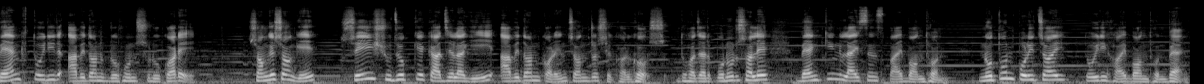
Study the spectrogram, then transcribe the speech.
ব্যাংক তৈরির আবেদন গ্রহণ শুরু করে, সঙ্গে সঙ্গে সেই সুযোগকে কাজে লাগিয়ে আবেদন করেন চন্দ্রশেখর ঘোষ। দু হাজার পনেরো সালে ব্যাংকিং লাইসেন্স পায় বন্ধন। নতুন পরিচয় তৈরি হয় বন্ধন ব্যাংক।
